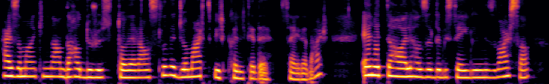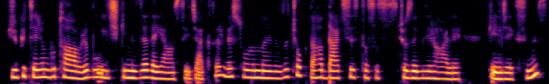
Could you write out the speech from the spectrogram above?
Her zamankinden daha dürüst, toleranslı ve cömert bir kalitede seyreder. Elbette hali hazırda bir sevgiliniz varsa Jüpiter'in bu tavrı bu ilişkinize de yansıyacaktır ve sorunlarınızı çok daha dertsiz tasasız çözebilir hale geleceksiniz.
